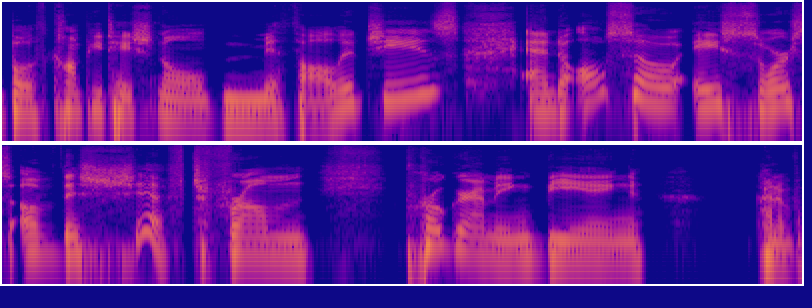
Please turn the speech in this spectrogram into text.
both computational mythologies and also a source of this shift from programming being kind of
